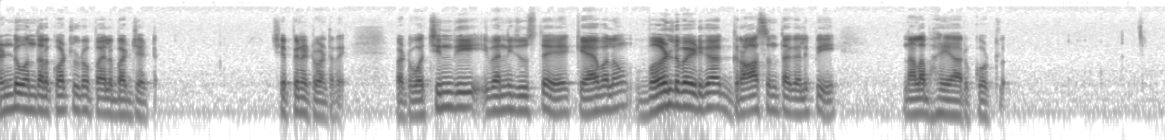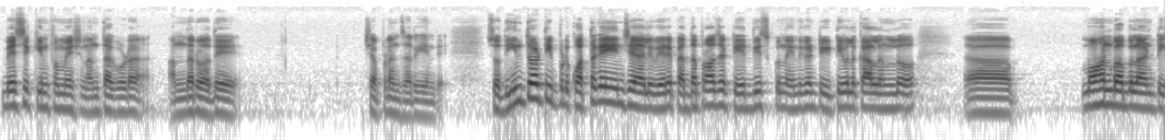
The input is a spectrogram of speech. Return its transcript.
రెండు వందల కోట్ల రూపాయల బడ్జెట్ చెప్పినటువంటిది. బట్ వచ్చింది ఇవన్నీ చూస్తే కేవలం వరల్డ్ వైడ్గా గ్రాస్ అంతా కలిపి నలభై ఆరు కోట్లు. బేసిక్ ఇన్ఫర్మేషన్ అంతా కూడా అందరూ అదే చెప్పడం జరిగింది. సో దీంతో ఇప్పుడు కొత్తగా ఏం చేయాలి? వేరే పెద్ద ప్రాజెక్ట్ ఏది తీసుకున్నా ఎందుకంటే ఇటీవల కాలంలో మోహన్ బాబు లాంటి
